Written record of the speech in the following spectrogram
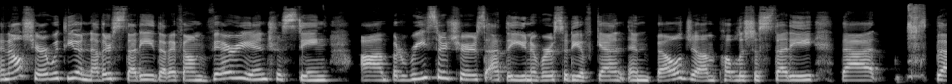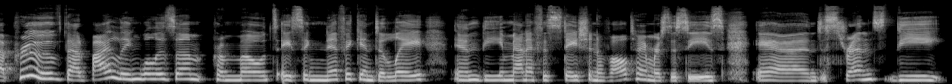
and I'll share with you another study that I found very interesting. Um, but researchers at the University of Ghent in Belgium published a study that that proved that bilingualism promotes a significant delay in the manifestation of Alzheimer's disease and strengthens the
